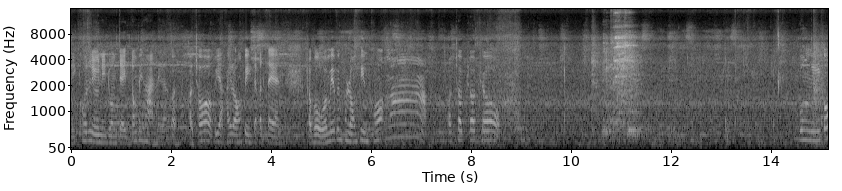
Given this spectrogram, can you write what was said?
นี่โคตรเร็วในดวงใจต้องไปหาเนื้อก่อนเขาชอบอยากให้ร้องเพลงตะกะแตนเขาบอกว่าแม่เป็นคนร้องเพลงเพราะมากชอบชอบชอบชอบ พรุ่งนี้ก็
